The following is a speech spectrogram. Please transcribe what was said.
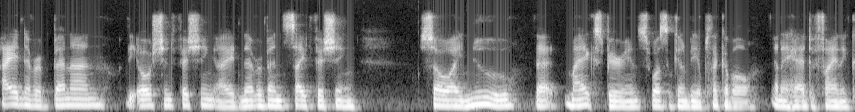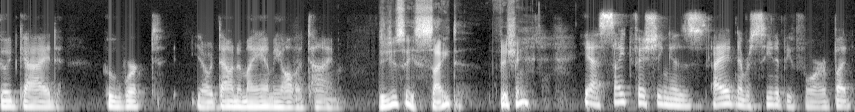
I had never been on the ocean fishing, I had never been sight fishing. So I knew that my experience wasn't going to be applicable, and I had to find a good guide who worked, you know, down in Miami all the time. Did you say sight fishing? Yeah, sight fishing is, I had never seen it before, but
